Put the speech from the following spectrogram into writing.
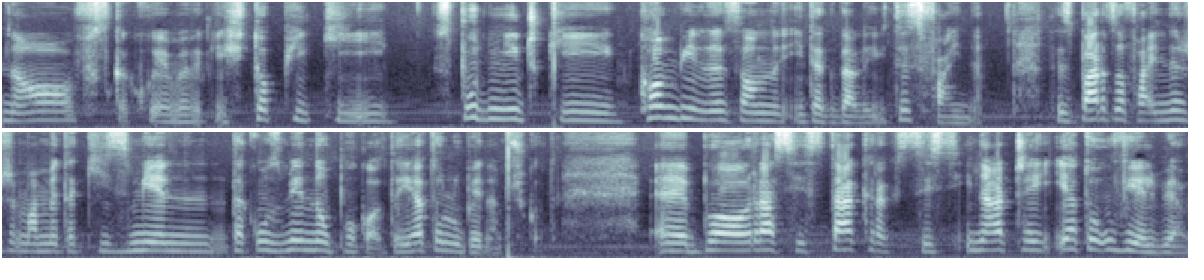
no, wskakujemy w jakieś topiki, spódniczki, kombinezony i tak dalej. To jest fajne. To jest bardzo fajne, że mamy taki zmien, taką zmienną pogodę. Ja to lubię na przykład, e, bo raz jest tak, raz jest inaczej. Ja to uwielbiam,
